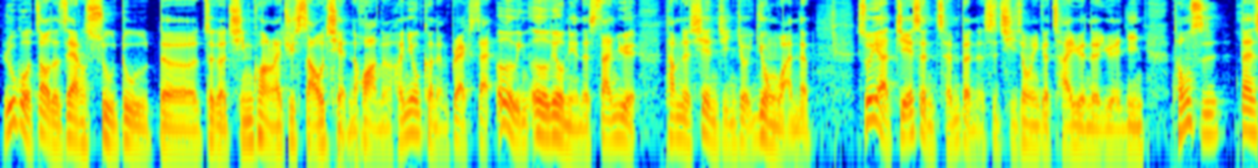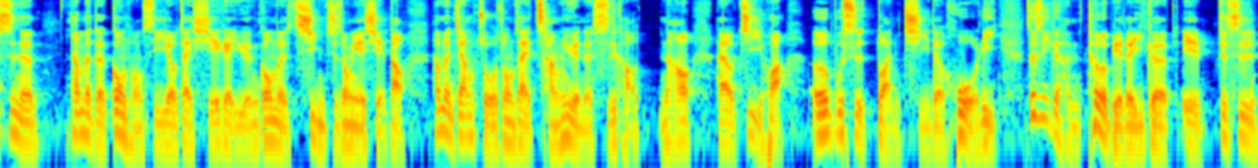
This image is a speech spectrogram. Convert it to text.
如果照着这样速度的这个情况来去烧钱的话呢，很有可能 Brex 在二零二六年的三月，他们的现金就用完了。所以啊，节省成本呢是其中一个裁员的原因。同时，但是呢，他们的共同 CEO 在写给员工的信之中也写到，他们将着重在长远的思考，然后还有计划，而不是短期的获利。这是一个很特别的一个，也就是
